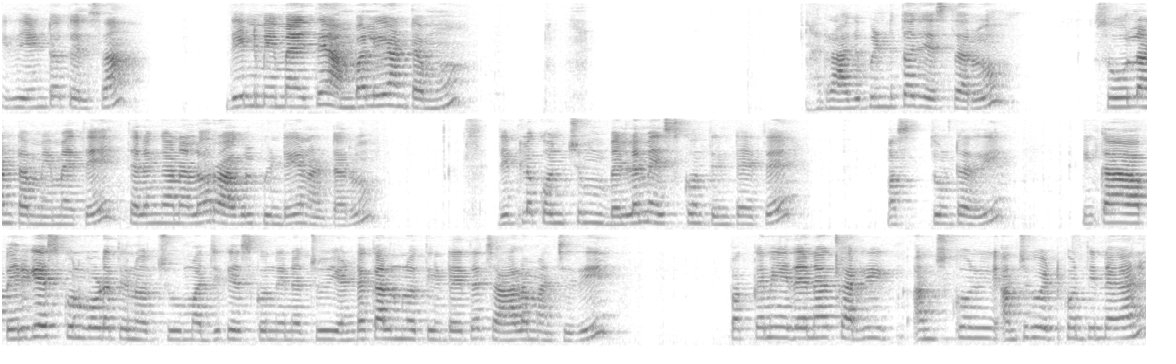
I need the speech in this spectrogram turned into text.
ఇది ఏంటో తెలుసా? దీన్ని మేమైతే అంబలి అంటాము. రాగి పిండితో చేస్తారు. సోల్ అంటాం మేమైతే. తెలంగాణలో రాగుల పిండి అని అంటారు. దీంట్లో కొంచెం బెల్లం వేసుకొని తింటే అయితే మస్తు ఉంటుంది ఇంకా పెరుగు వేసుకొని కూడా తినొచ్చు మజ్జిగ వేసుకొని తినొచ్చు. ఎండాకాలంలో తింటే అయితే చాలా మంచిది. పక్కన ఏదైనా కర్రీ అంచుకొని అంచుకు పెట్టుకొని తిన్నా కానీ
